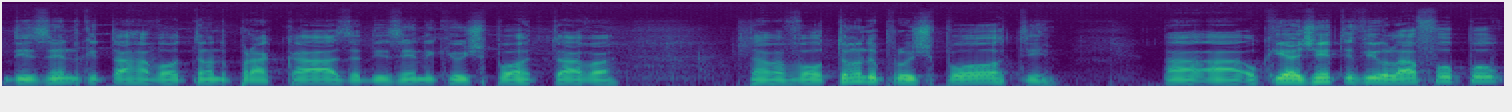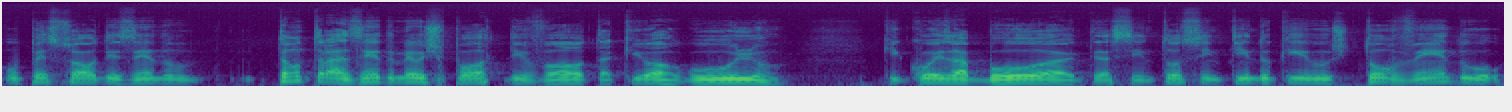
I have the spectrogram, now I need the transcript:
dizendo que estava voltando para casa, dizendo que o esporte estava tava voltando para o esporte. A, a, o que a gente viu lá foi o pessoal dizendo: estão trazendo meu esporte de volta, que orgulho, que coisa boa. Assim, estou sentindo que estou vendo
